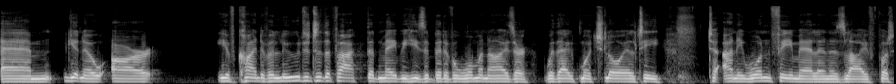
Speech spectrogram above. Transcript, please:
Um, you know, are you've kind of alluded to the fact that maybe he's a bit of a womanizer without much loyalty to any one female in his life. But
